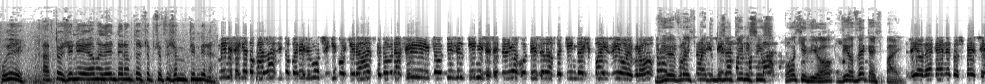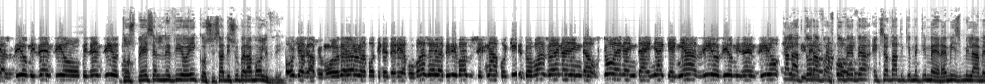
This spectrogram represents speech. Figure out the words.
Που είναι. Αυτός είναι, άμα δεν ήταν αυτός, το ψηφίσαμε από την πείνα. Μίλησε για το καλάθι το περίφημος της οικοκυράς. Εν τω μεταξύ το diesel κίνησης, επειδή έχω diesel αυτοκίνητο, έχει πάει 2 ευρώ. 2 ευρώ έχει πάει το diesel κίνησης. Όχι 2, 2,10 έχει πάει. 2,10 είναι το special. 2,02,02. Το special είναι 2,20 σαν τη super αμόλυβδη. Όχι αγάπη μου, δεν θέλω να πω την εταιρεία που βάζω, αλλά επειδή βάζω συχνά από εκεί, το βάζω 1,98, 1,99 και 9, 2,202. Καλά, Τι τώρα θέλω να αυτό πω. βέβαια εξαρτάται και με τη μέρα. Εμείς μιλάμε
